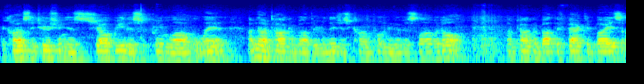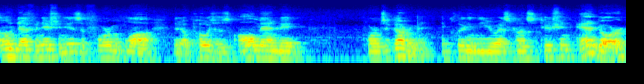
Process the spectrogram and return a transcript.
The Constitution is, shall be the supreme law of the land. I'm not talking about the religious component of Islam at all. I'm talking about the fact that by its own definition it is a form of law that opposes all man-made forms of government, including the U.S. Constitution and or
